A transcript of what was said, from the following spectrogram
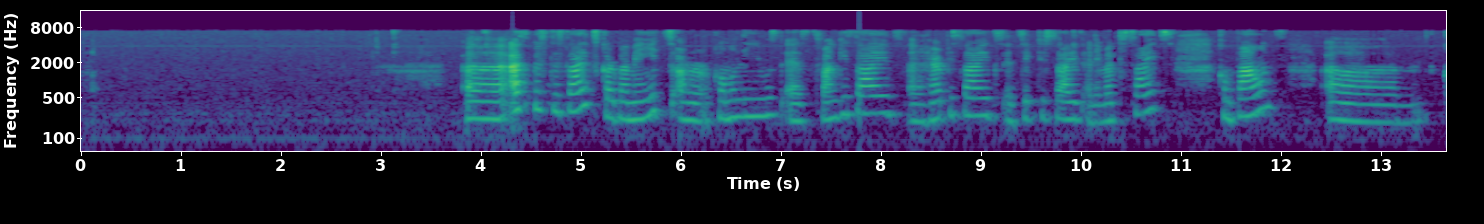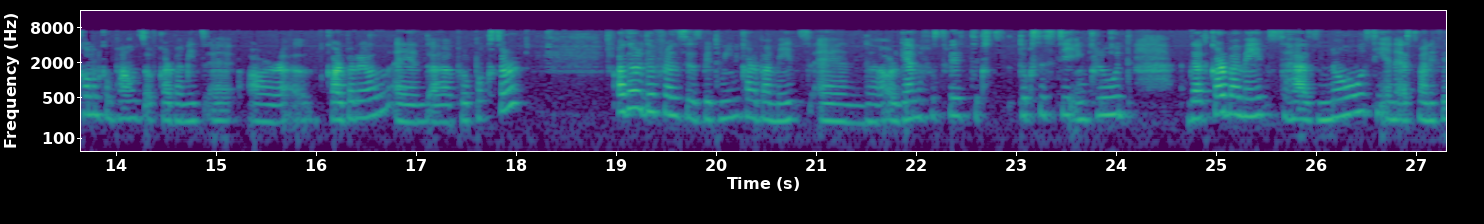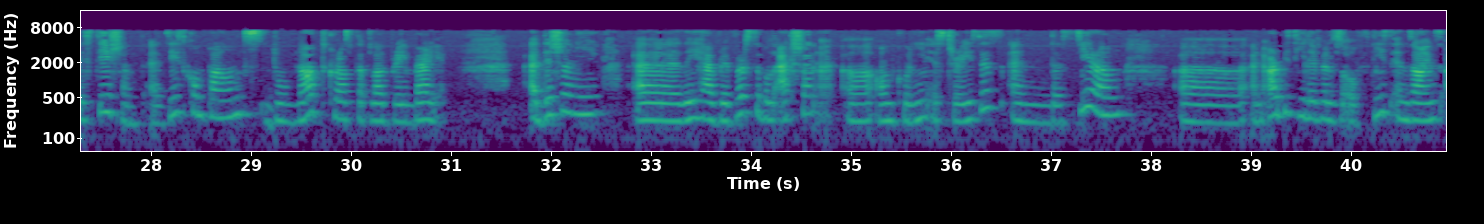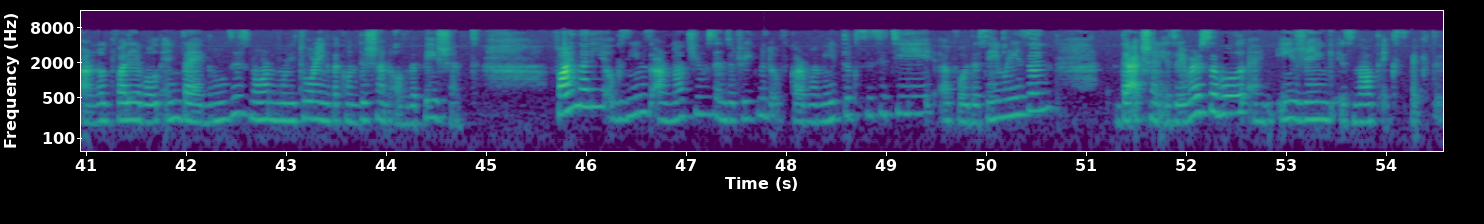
Uh, as pesticides, carbamates are commonly used as fungicides, uh, herbicides, insecticides, and nematicides. Compounds, um, common compounds of carbamates uh, are uh, carbaryl and uh. Other differences between carbamates and uh, organophosphate toxicity include that carbamates has no CNS manifestations as these compounds do not cross the blood-brain barrier. Additionally, uh, they have reversible action uh, on choline esterases and the serum uh, and RBC levels of these enzymes are not valuable in diagnosis nor monitoring the condition of the patient. Finally, oximes are not used in the treatment of carbamate toxicity uh, for the same reason. The action is reversible and aging is not expected.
